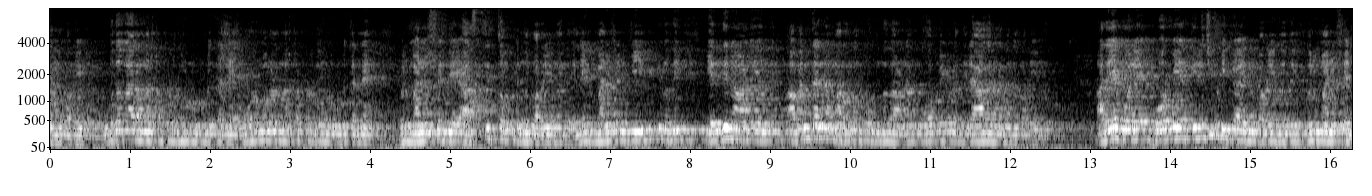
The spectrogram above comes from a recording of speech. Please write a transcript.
എന്ന് പറയുന്നത്. ഭൂതകാലം നഷ്ടപ്പെടുന്നതോടുകൂടി തന്നെ ഓർമ്മകൾ നഷ്ടപ്പെടുന്നതോടുകൂടി തന്നെ ഒരു മനുഷ്യന്റെ അസ്തിത്വം എന്ന് പറയുന്നത് അല്ലെങ്കിൽ മനുഷ്യൻ ജീവിക്കുന്നത് എന്തിനാണ് എന്ന് അവൻ തന്നെ മറന്നു പോകുന്നതാണ് ഓർമ്മയുടെ നിരാകരണം എന്ന് പറയുന്നത്. അതേപോലെ ഓർമ്മയെ തിരിച്ചു പിടിക്കുക എന്ന് പറയുന്നത് ഒരു മനുഷ്യൻ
